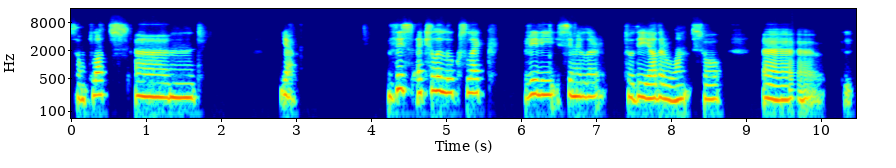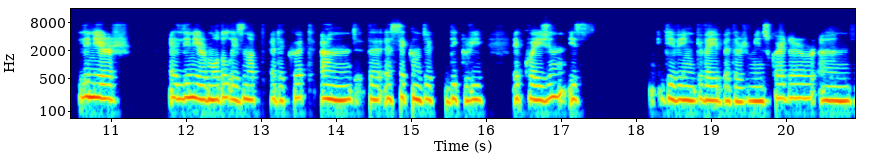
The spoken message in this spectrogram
some plots. And yeah, this actually looks like really similar to the other one. So uh, linear a linear model is not adequate and the a second de degree equation is giving way better mean squared error and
